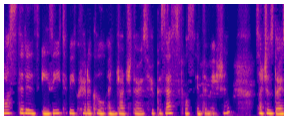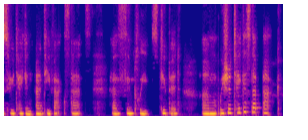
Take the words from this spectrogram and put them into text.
Whilst it is easy to be critical and judge those who possess false information, such as those who take an anti vax stance, as simply stupid, um, we should take a step back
